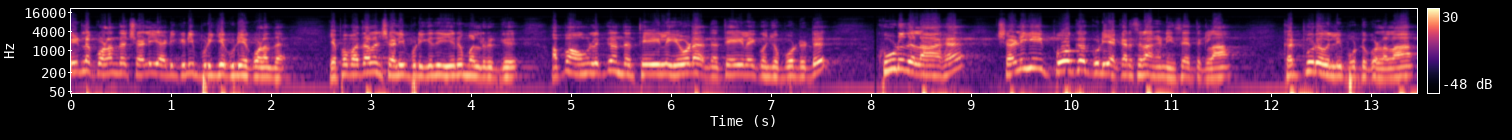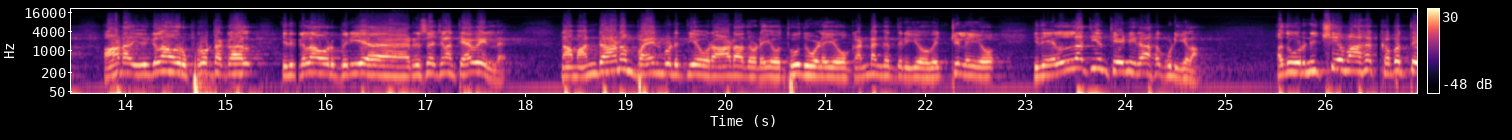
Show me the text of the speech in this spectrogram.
வீட்டில் குழந்த சளி அடிக்கடி பிடிக்கக்கூடிய குழந்த. எப்போ பார்த்தாலும் சளி பிடிக்குது இருமல் இருக்குது அப்போ அவங்களுக்கு அந்த தேயிலையோட அந்த தேயிலை கொஞ்சம் போட்டுட்டு கூடுதலாக சளியை போக்கக்கூடிய கரிசலாங்கண்ணி சேர்த்துக்கலாம். கற்பூரவல்லி போட்டுக்கொள்ளலாம் ஆனால் இதுக்கெல்லாம் ஒரு புரோட்டோக்கால் இதுக்கெல்லாம் ஒரு பெரிய ரிசர்ச்லாம் தேவையில்லை. நாம் அன்றாடம் பயன்படுத்திய ஒரு ஆடாதோடையோ தூதுவளையோ கண்டங்கத்திரியோ வெற்றிலையோ இதை எல்லாத்தையும் தேநீராக குடிக்கலாம். அது ஒரு நிச்சயமாக கபத்தை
